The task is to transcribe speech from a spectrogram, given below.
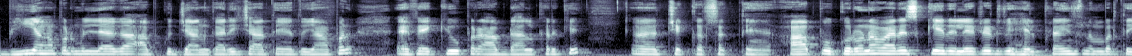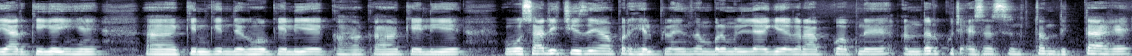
भी यहाँ पर मिल जाएगा। आप कुछ जानकारी चाहते हैं तो यहाँ पर एफ़ ए क्यू पर आप डाल करके चेक कर सकते हैं। आप कोरोना वायरस के रिलेटेड जो हेल्पलाइंस नंबर तैयार की गई हैं किन किन जगहों के लिए कहाँ कहाँ के लिए, वो सारी चीज़ें यहाँ पर हेल्पलाइन नंबर मिल जाएगी। अगर आपको अपने अंदर कुछ ऐसा सिस्टम दिखता है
